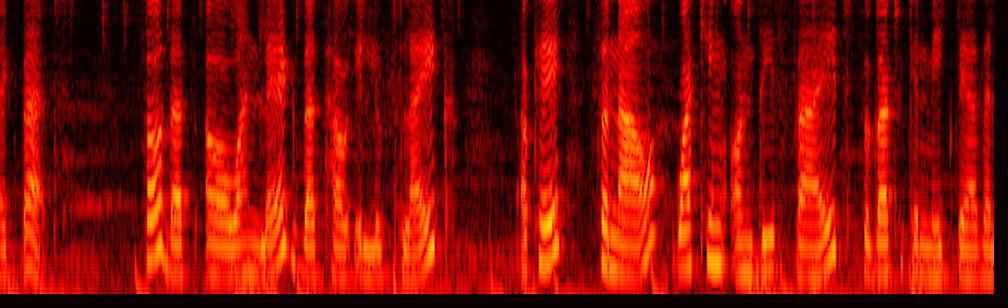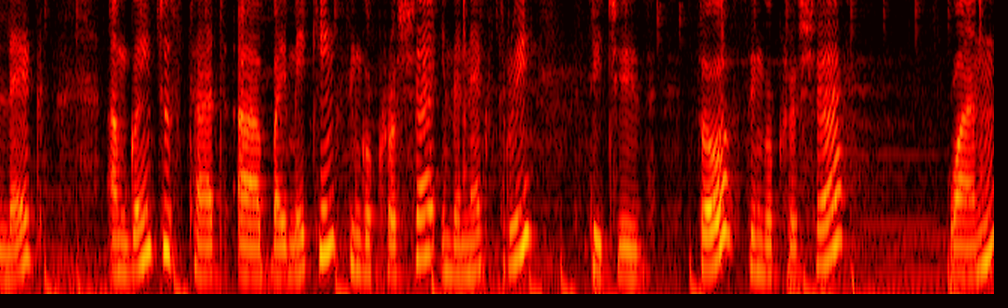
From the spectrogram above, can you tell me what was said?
like that. So that's our one leg that's how it looks like. Okay so now working on this side so that we can make the other leg. I'm going to start uh, by making single crochet in the next three stitches. So single crochet one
